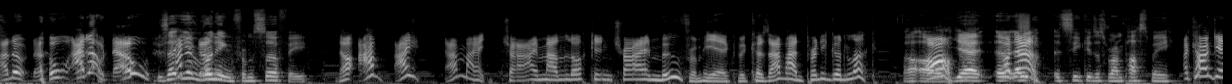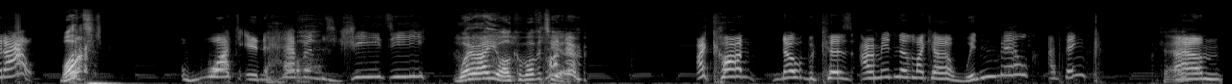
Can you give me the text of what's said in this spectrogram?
I don't know. I don't know. Is that you know running from Sophie? No, I, I, I might try my luck and try and move from here because I've had pretty good luck. Uh oh. Yeah. Uh, Oh, no! uh, Seeker just ran past me. I can't get out. What? What in heaven's Jeezy? Where are you? I'll come over to you. I can't. No, because I'm in a, like a windmill. I think. Okay. Um,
